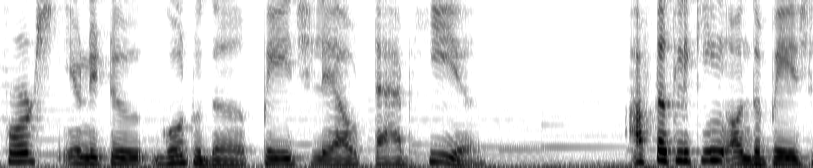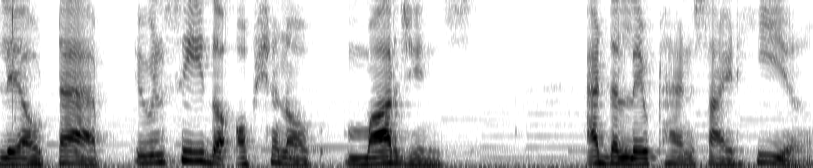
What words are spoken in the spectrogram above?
first you need to go to the page layout tab here. After clicking on the page layout tab, you will see the option of margins at the left hand side here.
